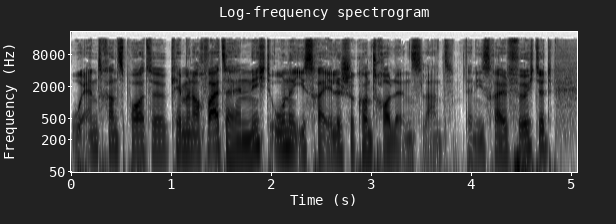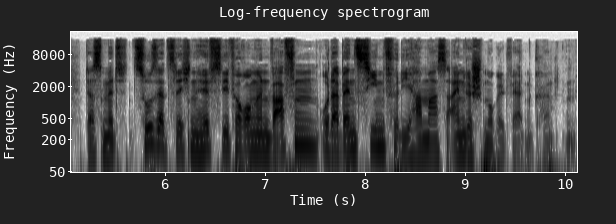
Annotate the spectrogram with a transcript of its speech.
UN-Transporte kämen auch weiterhin nicht ohne israelische Kontrolle ins Land. Denn Israel fürchtet, dass mit zusätzlichen Hilfslieferungen Waffen oder Benzin für die Hamas eingeschmuggelt werden könnten.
